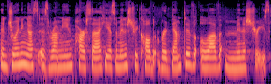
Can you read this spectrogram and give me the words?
And joining us is Ramin Parsa. He has a ministry called Redemptive Love Ministries.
